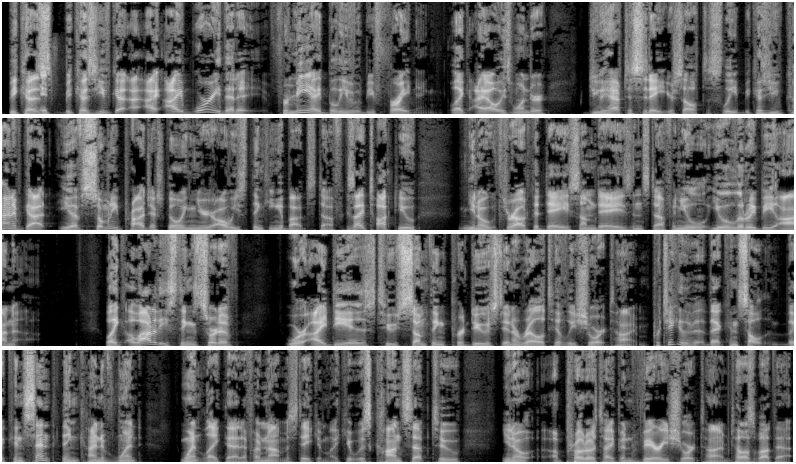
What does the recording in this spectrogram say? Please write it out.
Because It's- because you've got I, I worry that it for me I believe it would be frightening. Like I always wonder, do you have to sedate yourself to sleep because you've kind of got you have so many projects going you're always thinking about stuff. Because I talk to you, you know, throughout the day some days and stuff, and you'll you'll literally be on like a lot of these things sort of were ideas to something produced in a relatively short time. Particularly that consult the consent thing kind of went went like that, if I'm not mistaken. Like it was concept to you know a prototype in very short time. Tell us about that.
